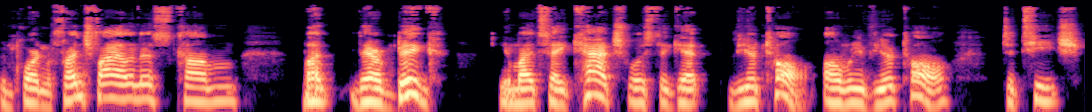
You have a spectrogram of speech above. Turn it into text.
important French violinists come, but their big, you might say, catch was to get Vieuxtemps, Henri Vieuxtemps, to teach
